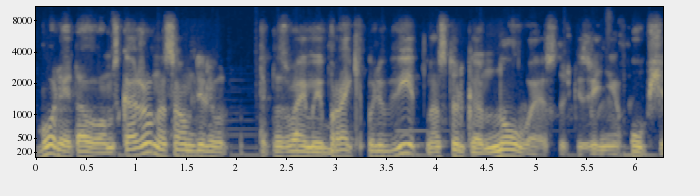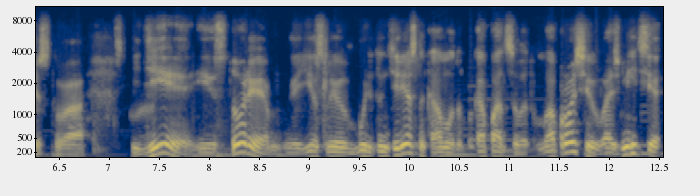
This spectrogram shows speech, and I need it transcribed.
Более того вам скажу, на самом деле, вот так называемые браки по любви настолько новая с точки зрения общества идея и история. Если будет интересно кому-то покопаться в этом вопросе, возьмите,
